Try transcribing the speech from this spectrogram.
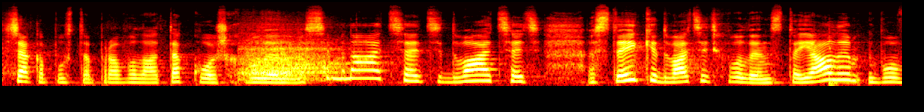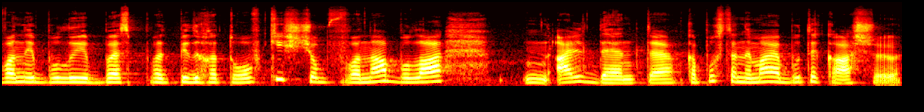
Ця капуста провела також хвилин 17-20, стейки 20 хвилин стояли, бо вони були без підготовки, щоб вона була альденте. Капуста не має бути кашею.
